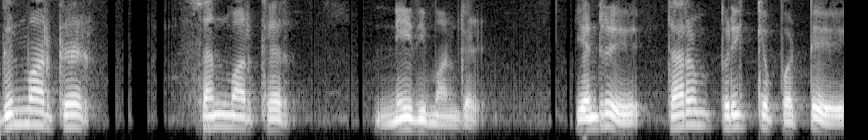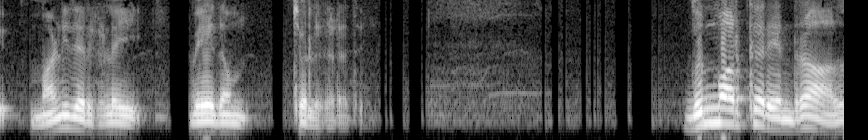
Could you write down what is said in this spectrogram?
துன்மார்க்கர் சன்மார்க்கர் நீதிமான்கள் என்று தரம் பிரிக்கப்பட்டு மனிதர்களை வேதம் சொல்லுகிறது. துன்மார்க்கர் என்றால்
